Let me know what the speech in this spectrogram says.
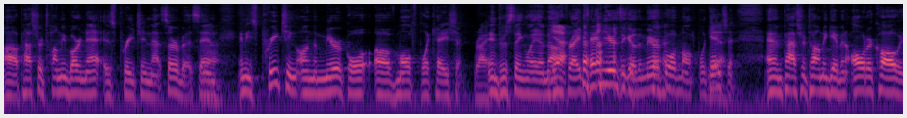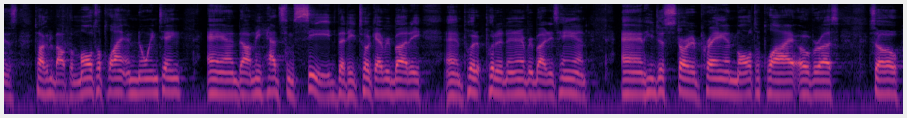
Uh, Pastor Tommy Barnett is preaching that service, and Yeah. and he's preaching on the miracle of multiplication. Right. Interestingly enough, Yeah. right? 10 years ago, the miracle of multiplication. And Pastor Tommy gave an altar call. He was talking about the multiply anointing. And um, he had some seed that he took everybody and put it, put it in everybody's hand. And he just started praying, multiply over us. So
